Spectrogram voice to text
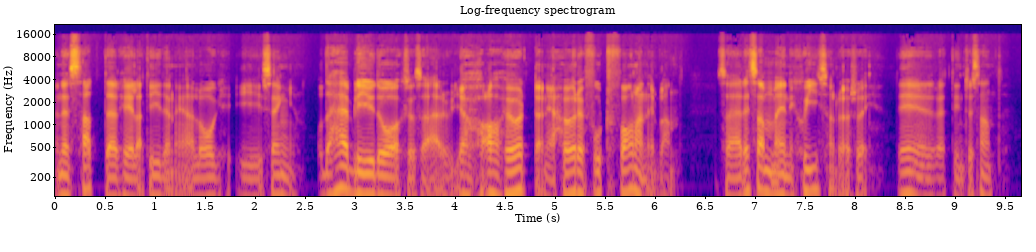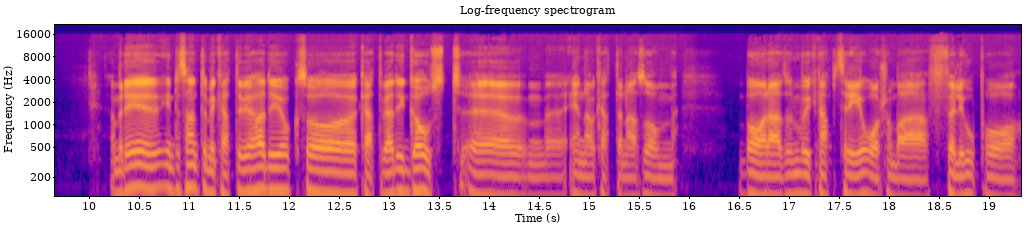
Men den satt där hela tiden när jag låg i sängen. Och det här blir ju då också så här, jag har hört den, jag hör det fortfarande ibland. Så är det samma energi som rör sig. Det är rätt intressant. Ja men det är intressant med katter. Vi hade ju också katter. Vi hade ju Ghost, eh, en av katterna som bara, den var ju knappt tre år, som bara föll ihop på,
